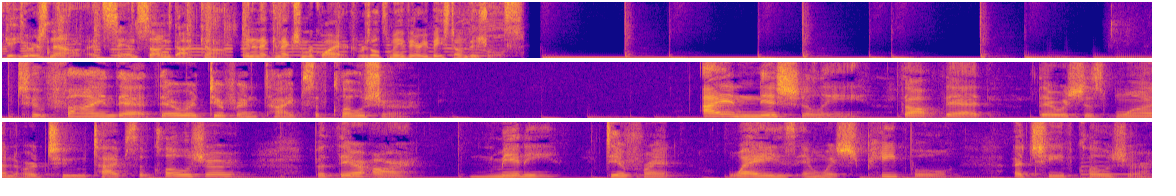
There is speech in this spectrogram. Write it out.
Get yours now at Samsung.com. Internet connection required. Results may vary based on visuals. To find that there were different types of closure. I initially thought that there was just one or two types of closure, but there are many different ways in which people achieve closure.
